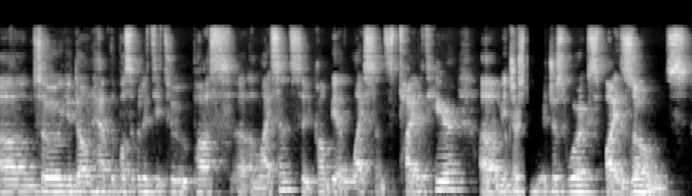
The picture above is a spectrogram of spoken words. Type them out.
Um, so you don't have the possibility to pass a, a, license, so you can't be a licensed pilot here. Um, it okay. just it just works by zones.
